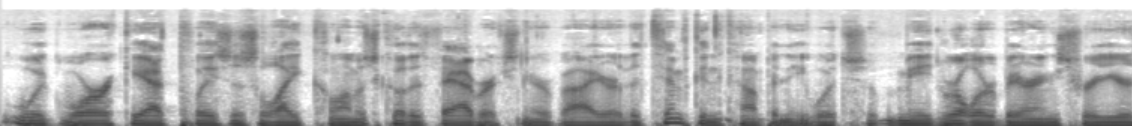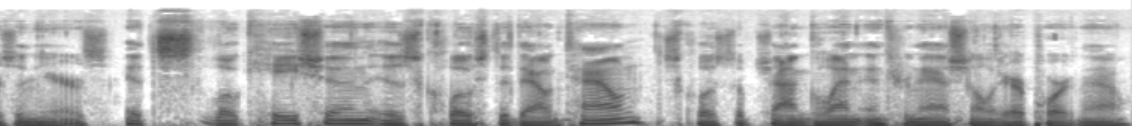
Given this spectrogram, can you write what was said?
would work at places like Columbus Coated Fabrics nearby or the Timken Company, which made roller bearings for years and years. Its location is close to downtown, it's close to John Glenn International Airport now.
